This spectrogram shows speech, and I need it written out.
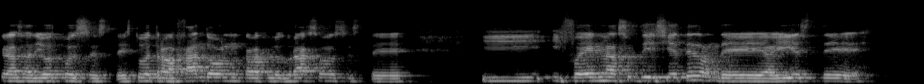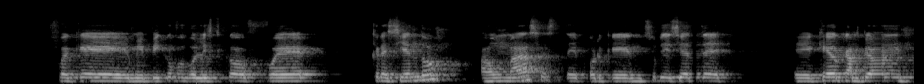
gracias a Dios, pues este, estuve trabajando, nunca bajé los brazos. Este, y, fue en la sub-17 donde ahí este, fue que mi pico futbolístico fue creciendo aún más, este, porque en sub-17 eh, quedo campeón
